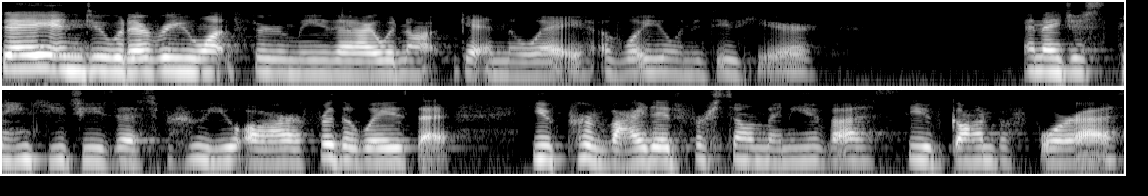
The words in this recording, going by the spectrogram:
say and do whatever you want through me, that I would not get in the way of what you want to do here. And I just thank you, Jesus, for who you are, for the ways that you've provided for so many of us. You've gone before us,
